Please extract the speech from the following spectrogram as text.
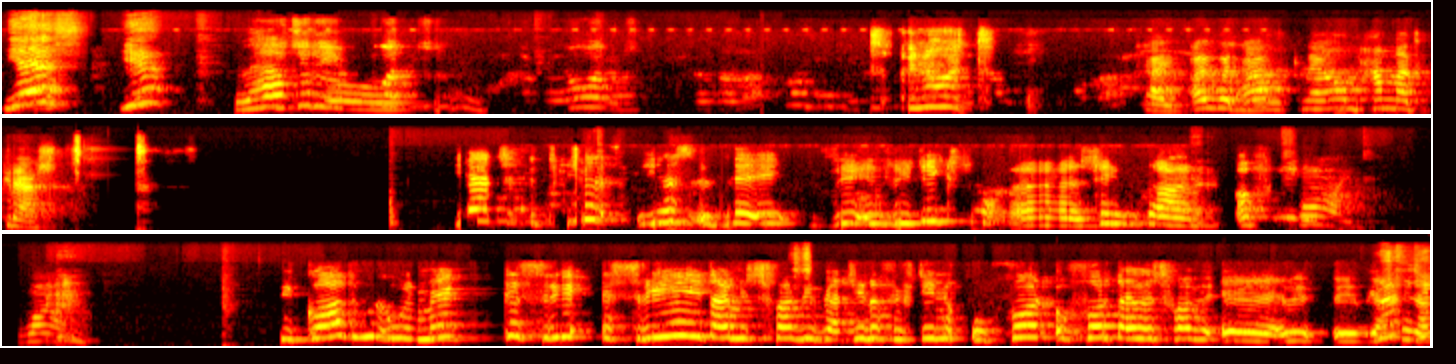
Yes, yeah. We have to... What? What? I know it. Okay, I will ask now Muhammad crashed teacher. Yes, they they they take so, uh, same time of why why because we will make a three a three times five بيعطينا 15 و four و four times five uh, بيعطينا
